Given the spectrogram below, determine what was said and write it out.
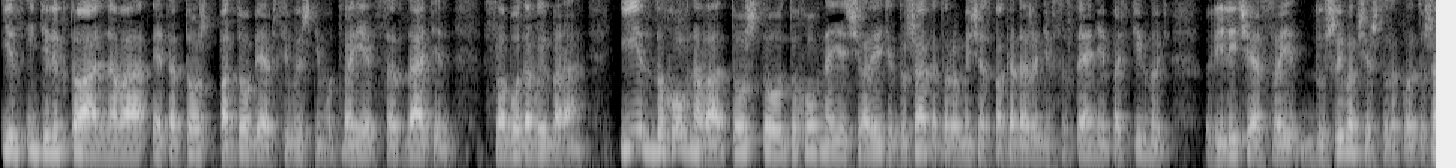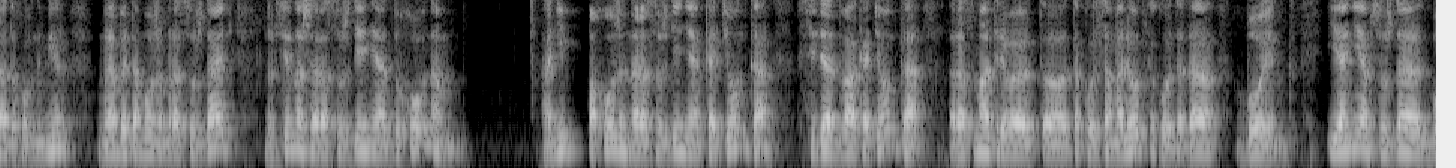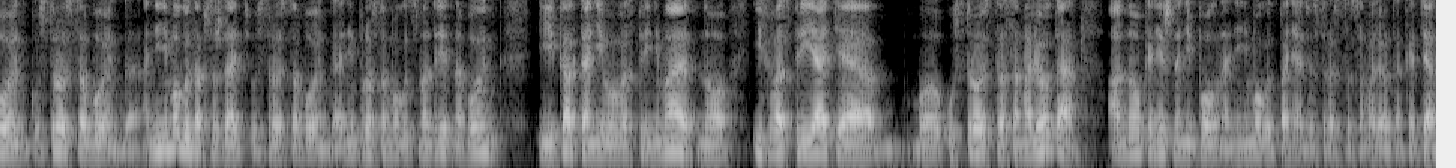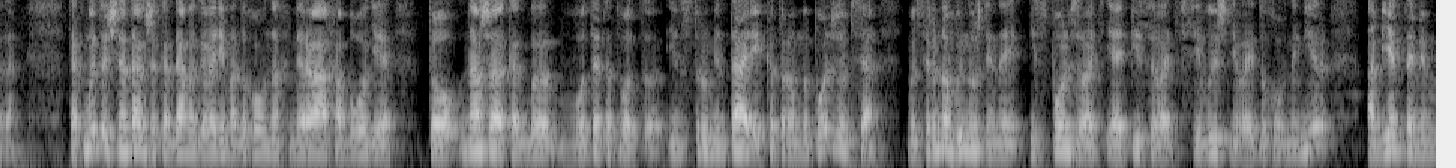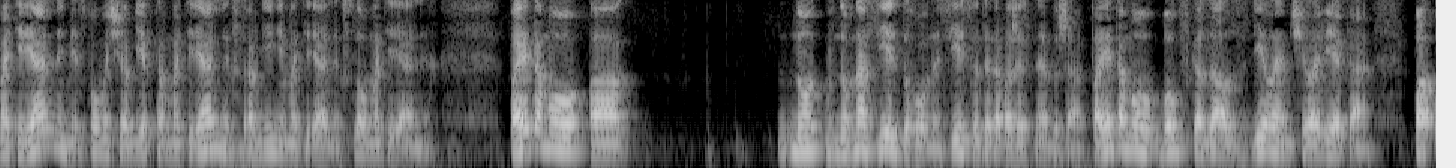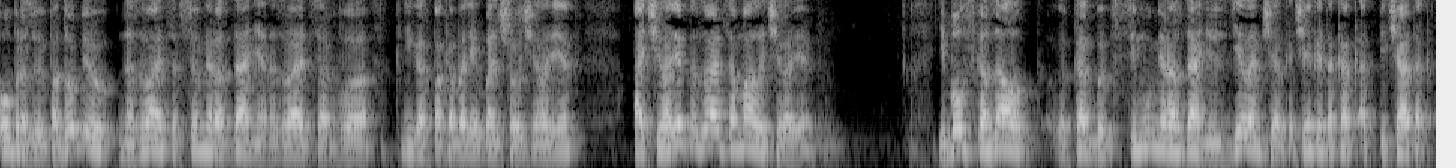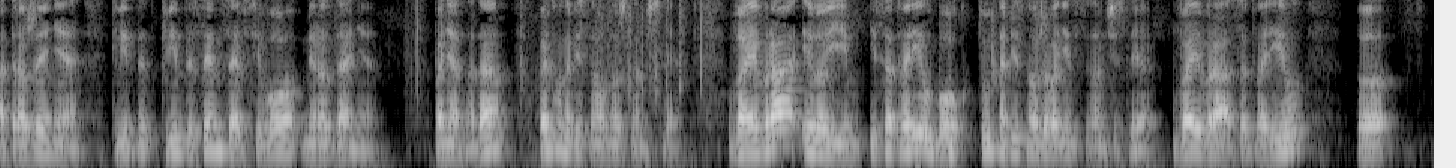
из интеллектуального, это тоже подобие Всевышнему, Творец, Создатель, свобода выбора. И из духовного, то, что духовно есть в человеке, душа, которую мы сейчас пока даже не в состоянии постигнуть, величие своей души вообще, что такое душа, духовный мир, мы об этом можем рассуждать, но все наши рассуждения о духовном, они похожи на рассуждения котенка. Сидят два котенка, рассматривают э, такой самолет какой-то, да, Боинг, и они обсуждают Боинг, устройство Боинга. Они не могут обсуждать устройство Боинга, они просто могут смотреть на Боинг, и как-то они его воспринимают, но их восприятие э, устройства самолета, оно, конечно, не полное, они не могут понять устройство самолета, котята. Так мы точно так же, когда мы говорим о духовных мирах, о Боге, то наша, как бы, вот этот вот инструментарий, которым мы пользуемся, мы все равно вынуждены использовать и описывать Всевышнего и духовный мир объектами материальными, с помощью объектов материальных, сравнения материальных, слов материальных. Поэтому, а, но, но в нас есть духовность, есть вот эта божественная душа. Поэтому Бог сказал, сделаем человека по образу и подобию, называется все мироздание, называется в книгах по Кабале большой человек, а человек называется малый человек. И Бог сказал, как бы всему мирозданию сделаем человека. Человек это как отпечаток, отражение, квинтэссенция всего мироздания. Понятно, да? Поэтому написано во множественном числе. Ваевра Элоим и сотворил Бог. Тут написано уже в одиннадцатом числе. Ваевра сотворил.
